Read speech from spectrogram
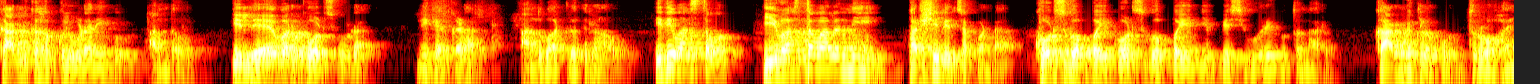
కార్మిక హక్కులు కూడా నీకు అందవు. ఈ లేబర్ కోడ్స్ కూడా నీకెక్కడ అందుబాటులోకి రావు. ఇది వాస్తవం. ఈ వాస్తవాలన్నీ పరిశీలించకుండా కోర్స్ గొప్పయి కోర్స్ గొప్పయి అని చెప్పేసి ఊరేగుతున్నారు. కార్మికులకు ద్రోహం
